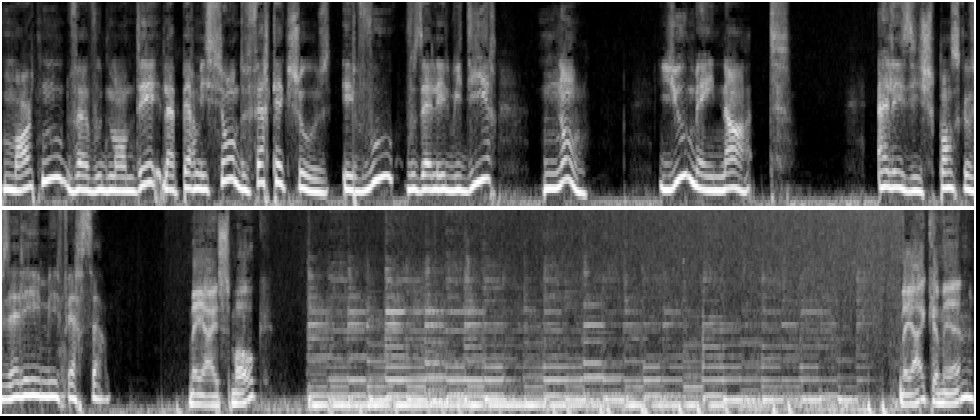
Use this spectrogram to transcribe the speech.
Martin va vous demander la permission de faire quelque chose. Et vous, vous allez lui dire non. You may not. Allez-y, je pense que vous allez aimer faire ça. May I smoke? May I come in?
